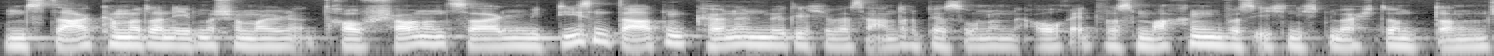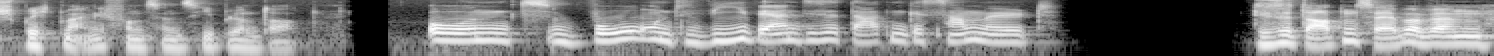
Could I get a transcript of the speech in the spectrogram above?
Und da kann man dann eben schon mal drauf schauen und sagen, mit diesen Daten können möglicherweise andere Personen auch etwas machen, was ich nicht möchte. Und dann spricht man eigentlich von sensiblen Daten. Und wo und wie werden diese Daten gesammelt? Diese Daten selber werden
